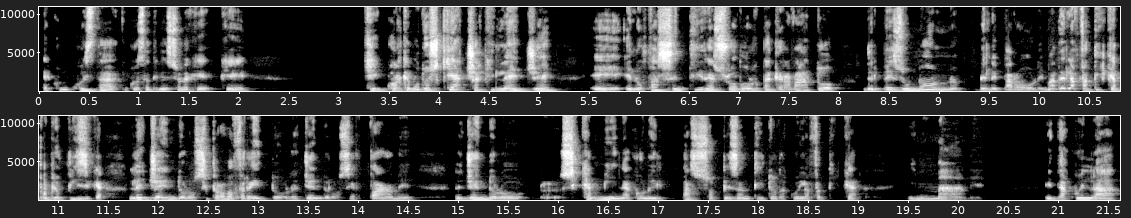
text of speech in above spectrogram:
Ecco, in questa, in questa dimensione che, che, che, in qualche modo schiaccia chi legge e, e lo fa sentire a sua volta gravato del peso non delle parole, ma della fatica proprio fisica. Leggendolo si prova freddo, leggendolo si ha fame, leggendolo eh, si cammina con il passo appesantito da quella fatica immane e da quella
